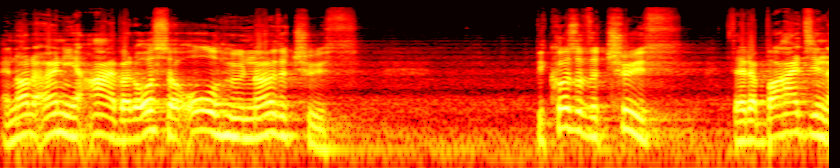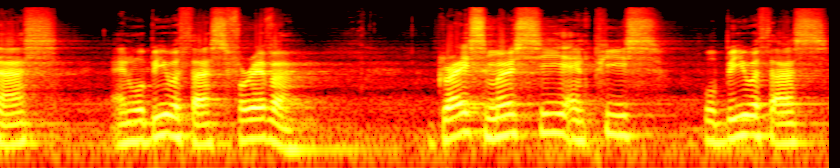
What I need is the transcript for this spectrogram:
and not only I, but also all who know the truth because of the truth that abides in us and will be with us forever. Grace, mercy, and peace will be with us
